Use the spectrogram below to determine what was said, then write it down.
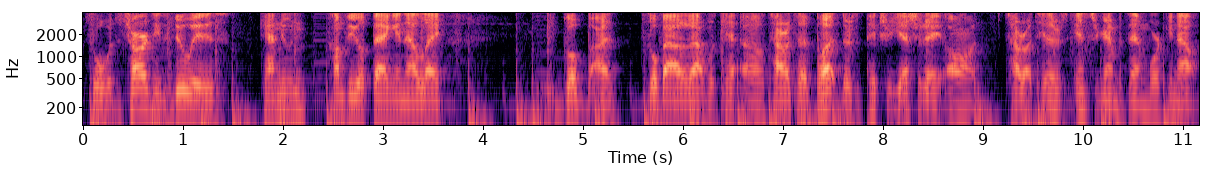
So what the Chargers need to do is Cam Newton come do your thing in LA. Go uh, go battle it out with uh, Tyrod Taylor. But there's a picture yesterday on Tyrod Taylor's Instagram with them working out.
